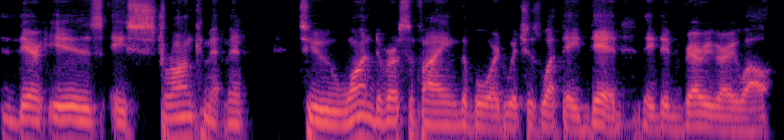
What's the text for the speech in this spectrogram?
there is a strong commitment to one diversifying the board which is what they did. They did very very well.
